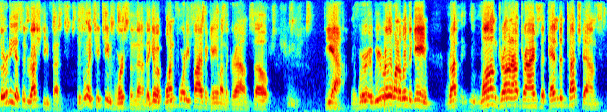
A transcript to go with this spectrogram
30th in rush defense. There's only two teams worse than them. They give up 145 a game on the ground. So, yeah, if we if we really want to win the game, run long drawn out drives that end in touchdowns,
